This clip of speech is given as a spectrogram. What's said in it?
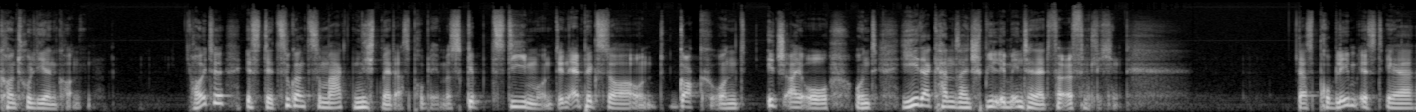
kontrollieren konnten. Heute ist der Zugang zum Markt nicht mehr das Problem. Es gibt Steam und den Epic Store und GOG und itch.io und jeder kann sein Spiel im Internet veröffentlichen. Das Problem ist eher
